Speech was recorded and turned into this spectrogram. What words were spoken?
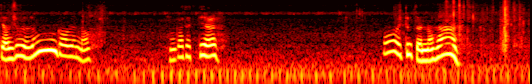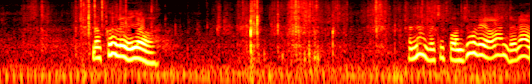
chọn số đúng câu lên nó không có thể theo ôi tôi tưởng nó ha nó cứ lệ rồi. Anh này phải chỉ bòn chỗ lệ anh được nè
